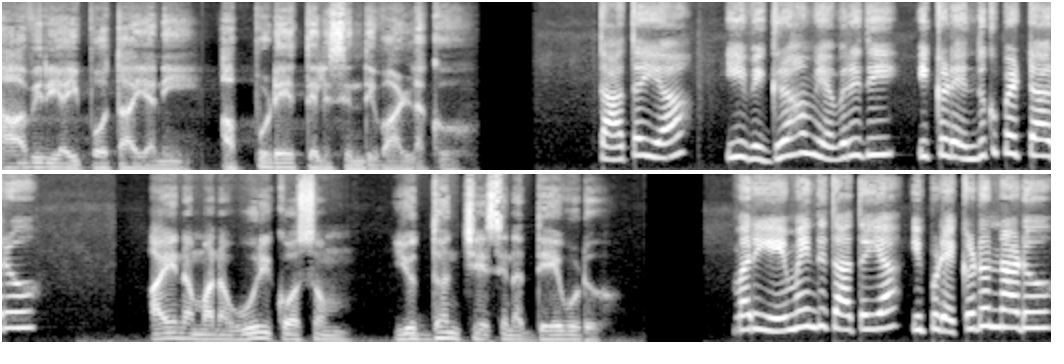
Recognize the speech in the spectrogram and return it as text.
ఆవిరి అయిపోతాయని అప్పుడే తెలిసింది వాళ్ళకు. తాతయ్య ఈ విగ్రహం ఎవరిది? ఇక్కడ ఎందుకు పెట్టారు? ఆయన మన ఊరి కోసం యుద్ధం చేసిన దేవుడు. మరి ఏమైంది తాతయ్య? ఇప్పుడు ఎక్కడున్నాడు?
